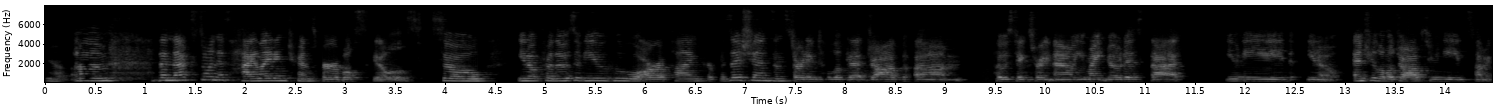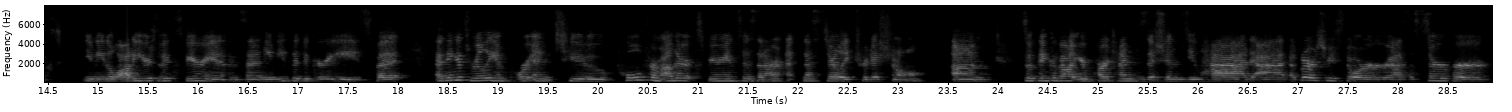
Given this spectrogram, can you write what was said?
Yeah. Um, the next one is highlighting transferable skills. So, you know, for those of you who are applying for positions and starting to look at job um, postings right now, you might notice that you need, you know, entry level jobs, you need some, you need a lot of years of experience and you need the degrees, but I think it's really important to pull from other experiences that aren't necessarily traditional. Um, so think about your part-time positions you had at a grocery store or as a server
